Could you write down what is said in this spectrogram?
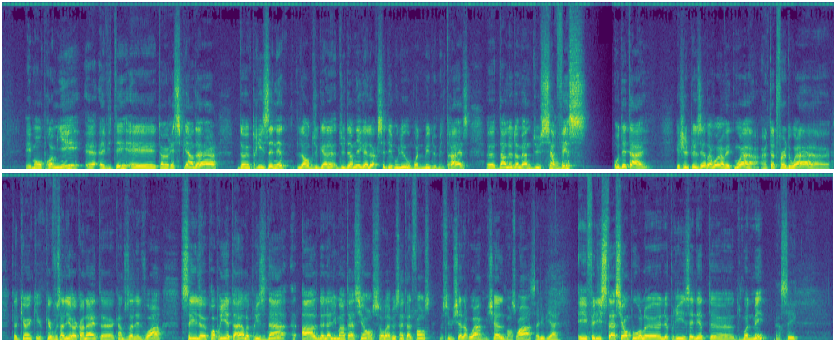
Et mon premier euh, invité est un récipiendaire d'un prix Zénith lors du, dernier gala qui s'est déroulé au mois de mai 2013 euh, dans le domaine du service au détail. Et j'ai le plaisir d'avoir avec moi un Tedfordois, euh, quelqu'un que vous allez reconnaître quand vous allez le voir c'est le propriétaire, le président euh, hall de l'alimentation sur la rue Saint-Alphonse, M. Michel Leroy. Michel, bonsoir. Salut Pierre. Et félicitations pour le, prix Zénith euh, du mois de mai. Merci.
